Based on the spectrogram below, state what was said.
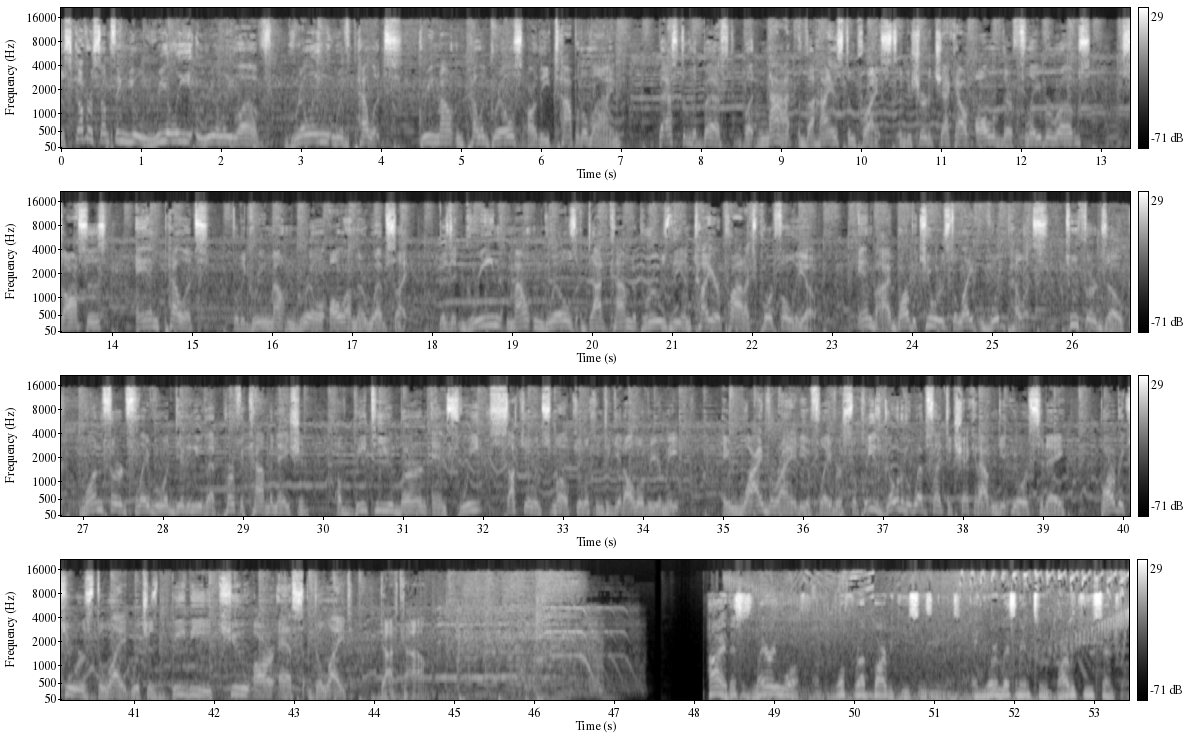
Discover something you'll really, really love. Grilling with pellets. Green Mountain pellet grills are the top of the line, best of the best, but not the highest in price. And be sure to check out all of their flavor rubs, sauces, and pellets for the Green Mountain Grill all on their website. Visit greenmountaingrills.com to peruse the entire products portfolio. And by Barbecuers Delight Wood Pellets. Two thirds oak, one third flavor wood, giving you that perfect combination of BTU burn and sweet, succulent smoke you're looking to get all over your meat. A wide variety of flavors, so please go to the website to check it out and get yours today. Barbecuers Delight, which is bbqrsdelight.com. Hi, this is Larry Wolfe of Wolfe Rub Barbecue Seasonings, and you're listening to Barbecue Central.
